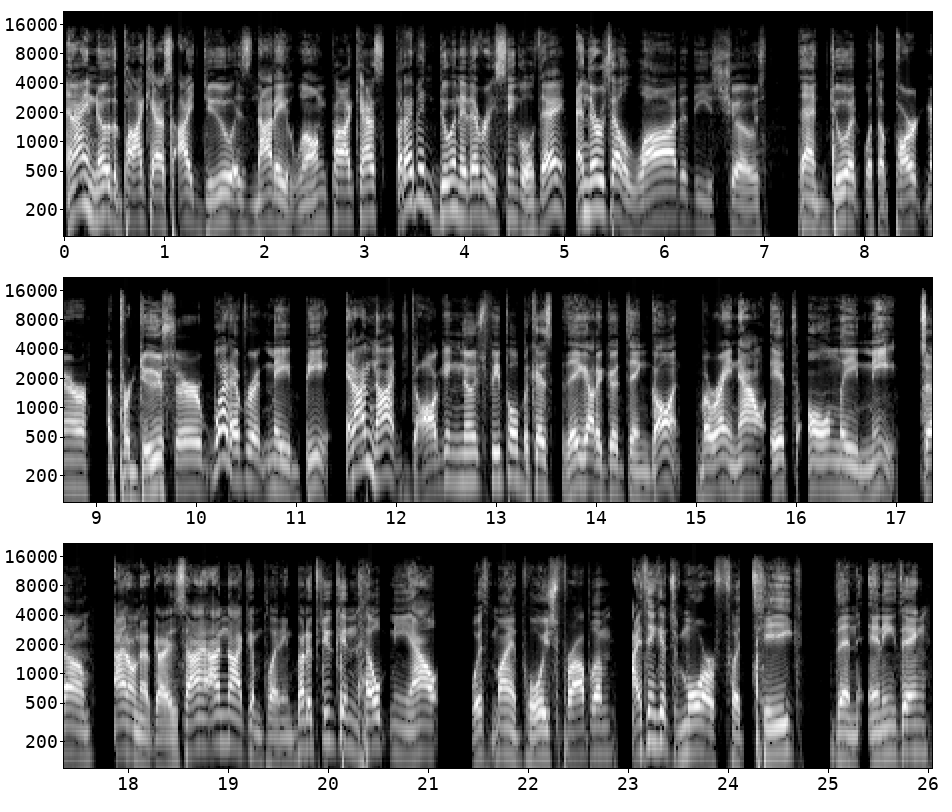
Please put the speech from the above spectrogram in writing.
And I know the podcast I do is not a long podcast, but I've been doing it every single day. And there's a lot of these shows that do it with a partner, a producer, whatever it may be. And I'm not dogging those people because they got a good thing going. But right now, it's only me. So I don't know, guys. I, I'm not complaining, but if you can help me out with my voice problem, I think it's more fatigue than anything.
